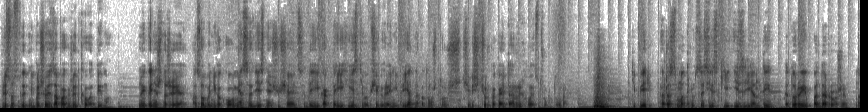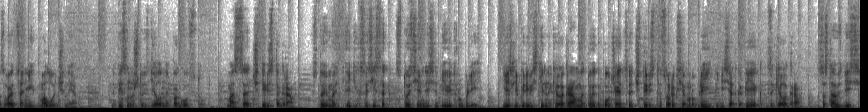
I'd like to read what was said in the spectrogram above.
Присутствует небольшой запах жидкого дыма. Ну и, конечно же, особо никакого мяса здесь не ощущается. Да и как-то их есть, и вообще говоря, неприятно, потому что уж чересчур какая-то рыхлая структура. Теперь рассмотрим сосиски из ленты, которые подороже. Называются они молочные. Написано, что сделаны по ГОСТу. Масса 400 грамм. Стоимость этих сосисок 179 рублей. Если перевести на килограммы, то это получается 447 рублей 50 копеек за килограмм. Состав здесь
